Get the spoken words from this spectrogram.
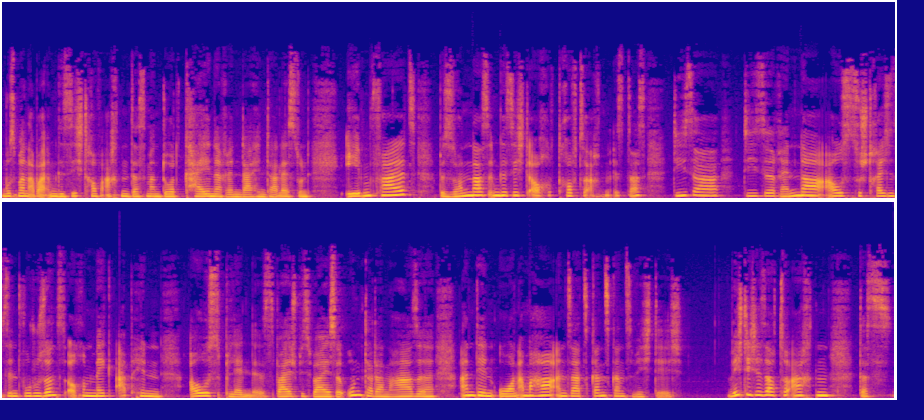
muss man aber im Gesicht darauf achten, dass man dort keine Ränder hinterlässt. Und ebenfalls besonders im Gesicht auch darauf zu achten ist, dass dieser diese Ränder auszustreichen sind, wo du sonst auch ein Make-up hin ausblendest, beispielsweise unter der Nase, an den Ohren, am Haaransatz, ganz, ganz wichtig. Wichtig ist auch zu achten, dass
